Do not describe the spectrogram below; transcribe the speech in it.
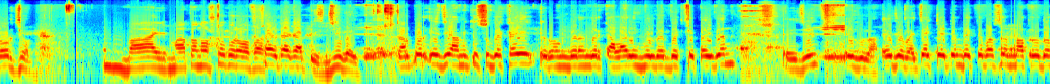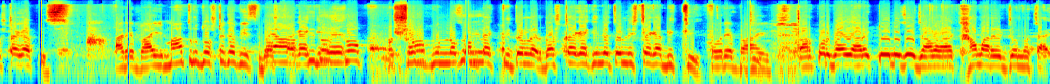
ডর্জন। ভাই মাথা নষ্ট করে অফার টাকা পিস জি ভাই। তারপর এই যে আমি কিছু দেখাই রং বেরঙের কালারিং হোল্ডার দেখতে পাইবেন। এই যে এগুলা। এই যে ভাই চারটে আইটেম দেখতে পাচ্ছেন মাত্র দশ টাকা পিস আরে ভাই মাত্র দশ টাকা পিস টাকা কিনে সব সম্পূর্ণ কন্ট্যাক্ট পিতলের। দশ টাকা কিনে চল্লিশ টাকা বিক্রি। ওরে ভাই। তারপর ভাই আরেকটা হলো যে যারা খামারের জন্য চাই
